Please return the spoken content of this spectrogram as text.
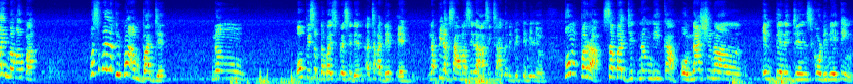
ngayon mga kapak, mas malaki pa ang budget ng Office of the Vice President at saka DepEd na pinagsama sila 650 million kumpara sa budget ng NICA o National Intelligence Coordinating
